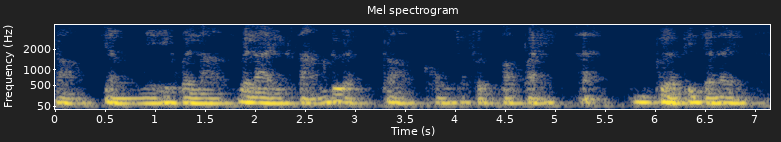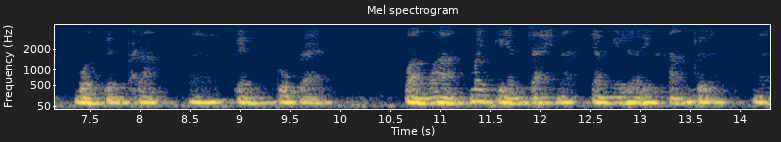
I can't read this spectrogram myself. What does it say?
ก็ยังมีอีกเวลาเวลาอีกสามเดือนก็ งจะฝึกต่อไปเพื่อที่จะได้บวชเป็นพระะเป็นรูปแรกหวังว่าไม่เปลี่ยนใจนะ ยังมีเหลืออีกสามเดือนนะ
